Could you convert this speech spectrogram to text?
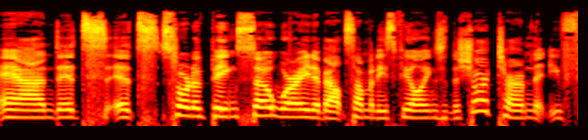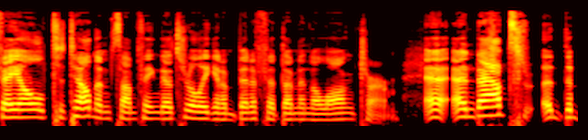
And it's it's sort of being so worried about somebody's feelings in the short term that you fail to tell them something that's really going to benefit them in the long term. And, and that's uh, the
